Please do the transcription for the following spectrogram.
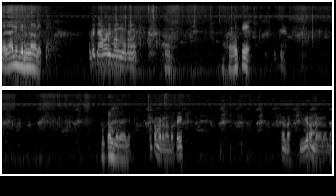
വരാൽ പെരുന്നാൾ. ഓക്കെ. മുട്ടം വരാൽ മുട്ടം വരലുണ്ടോ സേ എന്താ ഈറം വരലുണ്ടോ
